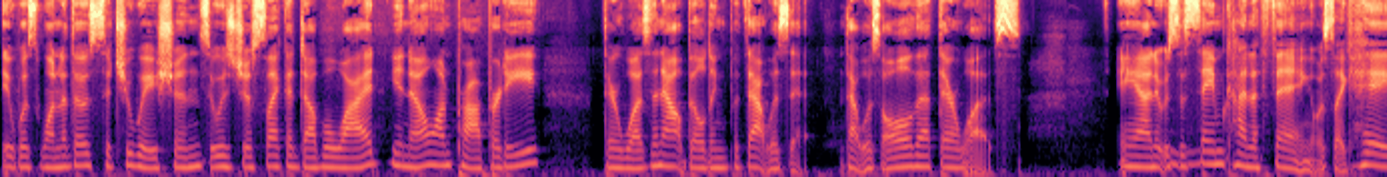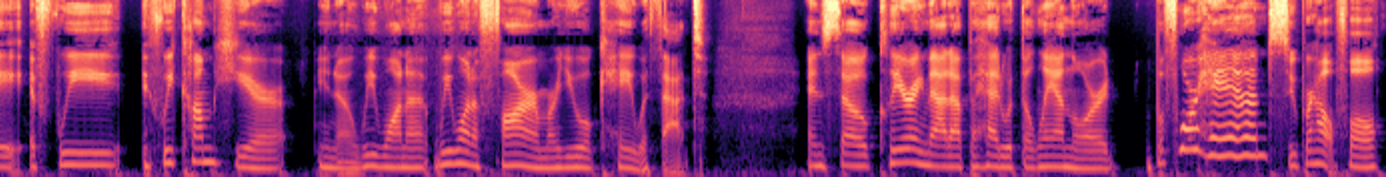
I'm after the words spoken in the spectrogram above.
it was one of those situations. It was just like a double wide, you know, on property. There was an outbuilding, but that was it. That was all that there was. And it was the mm-hmm. same kind of thing. It was like, hey, if we if we come here, you know, we want to we want to farm. Are you okay with that? And so clearing that up ahead with the landlord beforehand, super helpful.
